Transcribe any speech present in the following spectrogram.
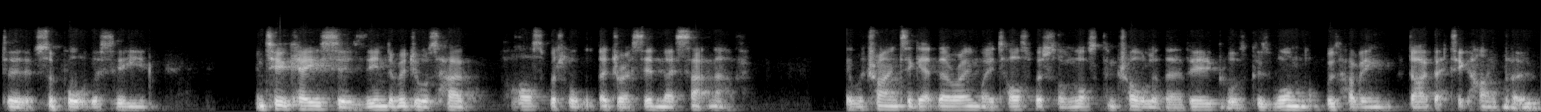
to support the scene. In two cases, the individuals had a hospital address in their sat nav. They were trying to get their own way to hospital and lost control of their vehicles because one was having diabetic hypo.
